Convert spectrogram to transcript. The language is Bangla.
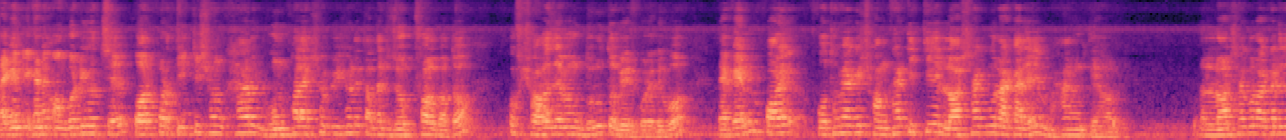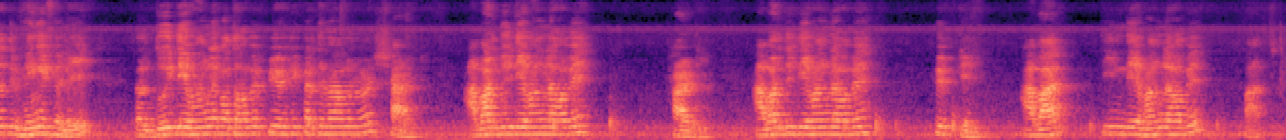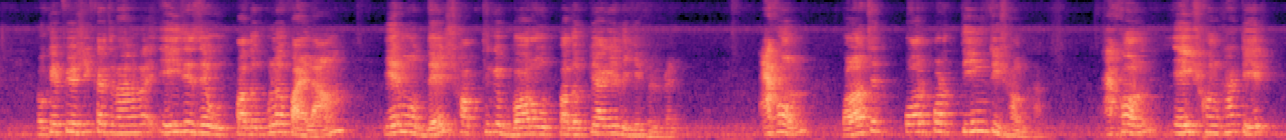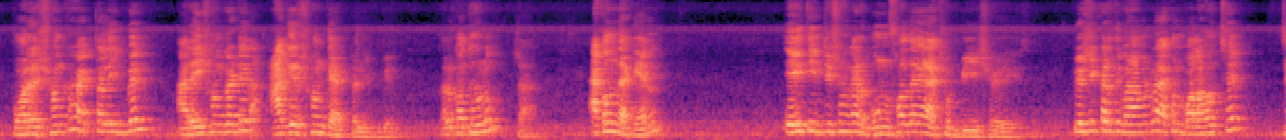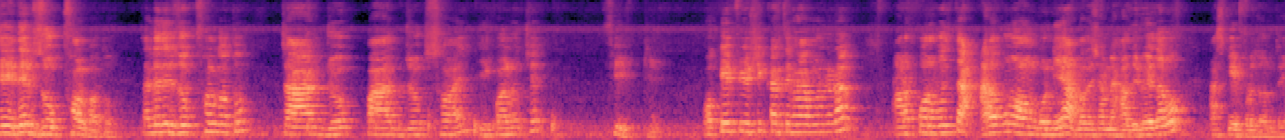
দেখেন, এখানে অঙ্কটি হচ্ছে পরপর তিনটি সংখ্যার গুণফল একশো বিশ হলে তাদের যোগফল কত? খুব সহজ এবং দ্রুত বের করে দেব। দেখেন, পরে প্রথমে আগে সংখ্যাটিকে লসাগুর আকারে ভাঙতে হবে। লসাগুর আকারে যদি ভেঙে ফেলি, তাহলে দুই দিয়ে ভাঙলে কত হবে প্রিয় শিক্ষার্থী ভাই, আমরা ষাট। আবার দুই দিয়ে ভাঙলে হবে থার্টি। আবার দুই দিয়ে ভাঙলে হবে ফিফটিন আবার তিন দিয়ে ভাঙলে হবে পাঁচ। ওকে, প্রিয় শিক্ষার্থী আমরা এই যে যে উৎপাদকগুলো পাইলাম এর মধ্যে সব থেকে বড় উৎপাদকটি আগে লিখে ফেলবেন। এখন বলা হচ্ছে পরপর তিনটি সংখ্যা। এখন এই সংখ্যাটির পরের সংখ্যা একটা লিখবেন আর এই সংখ্যাটির আগের সংখ্যা একটা লিখবেন। তাহলে কত হলো? চার। এখন দেখেন, এই তিনটি সংখ্যার গুণফল দেখেন একশো বিশ হয়ে গেছে। প্রিয় শিক্ষার্থী ভাই আমরা এখন বলা হচ্ছে যে এদের যোগফল কত? তাহলে এদের যোগফল কত? চার যোগ পাঁচ যোগ ছয় ইকুয়াল হচ্ছে ফিফটিন ওকে, প্রিয় শিক্ষার্থী ভাই বোনেরা আর পরবর্তীতে আরও কোনো অঙ্গ নিয়ে আপনাদের সামনে হাজির হয়ে যাব। আজকে এ পর্যন্ত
